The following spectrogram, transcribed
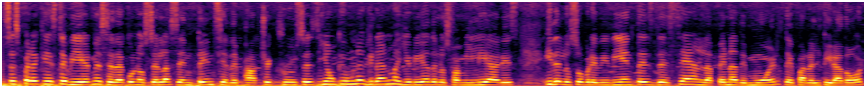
Se espera que este viernes se dé a conocer la sentencia de Patrick Cruises y aunque una gran mayoría de los familiares y de los sobrevivientes desean la pena de muerte para el tirador,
